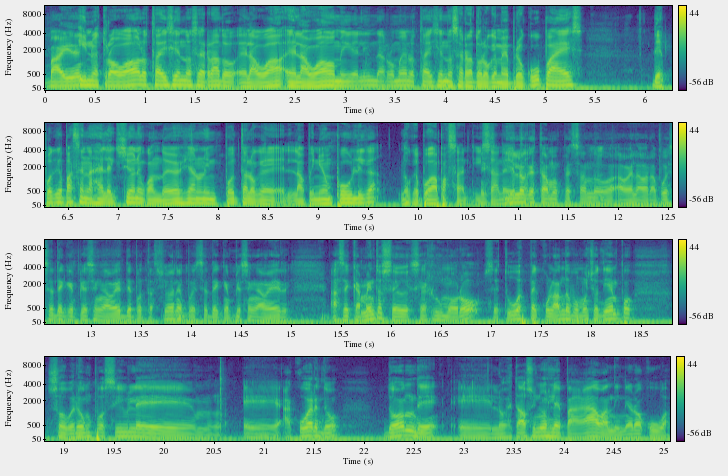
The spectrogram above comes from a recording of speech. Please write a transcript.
Biden. Y nuestro abogado lo está diciendo hace rato, el abogado, el abogado Miguel Linda Romero está diciendo hace rato, lo que me preocupa es después que pasen las elecciones, cuando a ellos ya no les importa lo que la opinión pública, lo que pueda pasar. Y, y sale es lo que estamos empezando a ver ahora. Puede ser de que empiecen a haber deportaciones, puede ser de que empiecen a haber acercamientos. Se, se rumoró, se estuvo especulando por mucho tiempo sobre un posible mm, eh, acuerdo donde eh, los Estados Unidos le pagaban dinero a Cuba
